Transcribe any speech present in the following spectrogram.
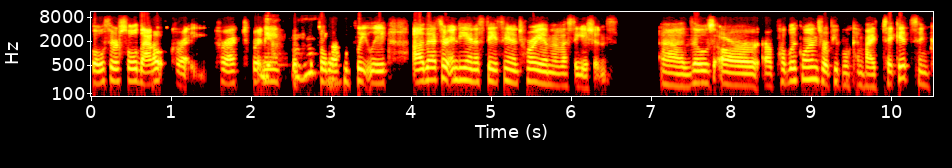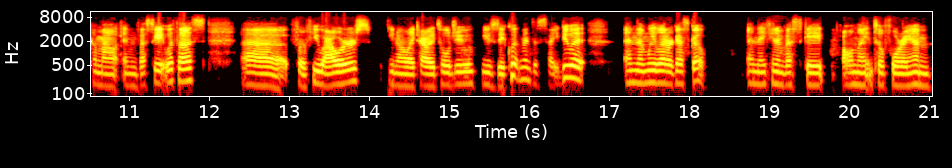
both are sold out, correct, correct Brittany? Yeah. Mhm. Sold out completely. Uh, that's our Indiana State Sanatorium investigations. Uh, those are our public ones where people can buy tickets and come out and investigate with us uh, for a few hours. You know, like how I told you, use the equipment, this is how you do it. And then we let our guests go and they can investigate all night until 4 a.m.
